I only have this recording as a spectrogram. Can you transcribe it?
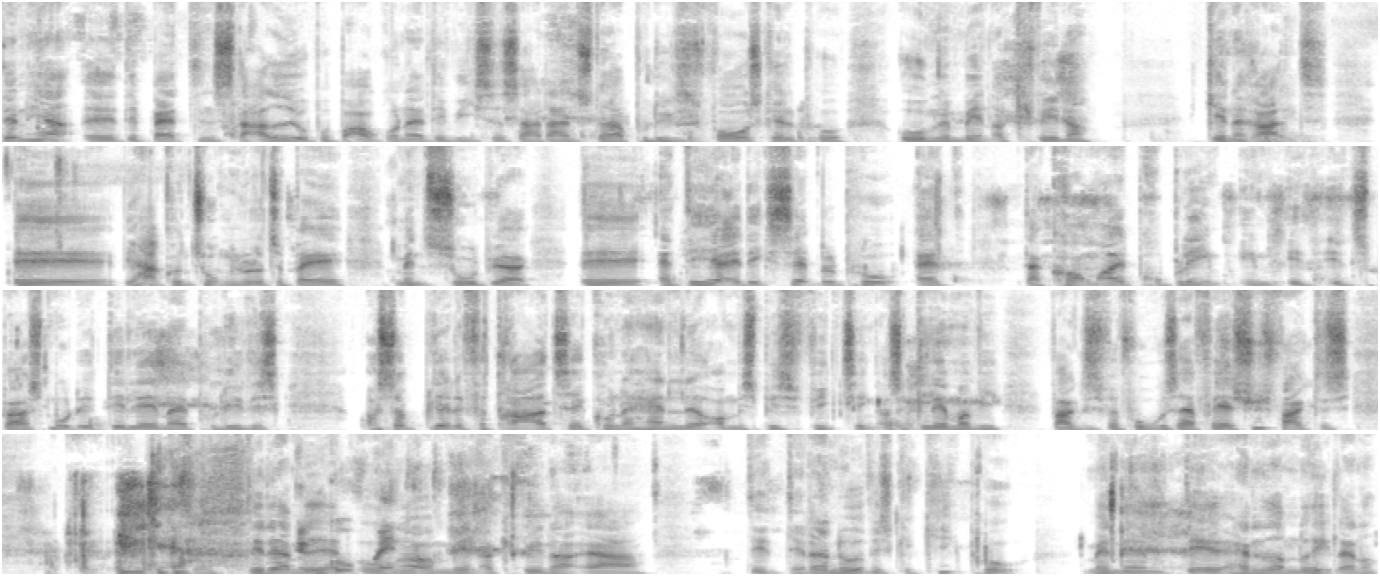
den her øh, debat, den startede jo på baggrund af, at det viser sig, at der er en større politisk forskel på unge mænd og kvinder generelt. Øh, vi har kun to minutter tilbage, men Solbjørg, øh, er det her et eksempel på, at der kommer et problem, en, et, et spørgsmål, et dilemma politisk, og så bliver det fordraget til kun at handle om en specifik ting, og så glemmer vi faktisk, hvad fokus er. For jeg synes faktisk, øh, altså, det der er med, at unge og mænd og kvinder er, det, det er der noget, vi skal kigge på. Men øh, det handlede om noget helt andet.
